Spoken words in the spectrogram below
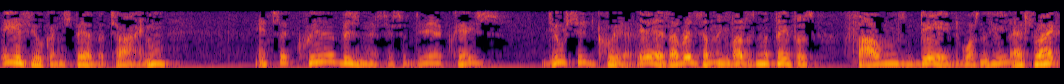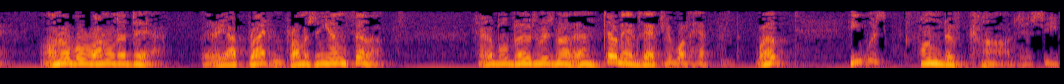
if you can spare the time. It's a queer business, this Adair case. Deuced queer. Yes, I read something about it in the papers. Found dead, wasn't he? That's right. Honourable Ronald Adair. Very upright and promising young fellow. Terrible blow to his mother. Tell me exactly what happened. Well, he was fond of cards, you see.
